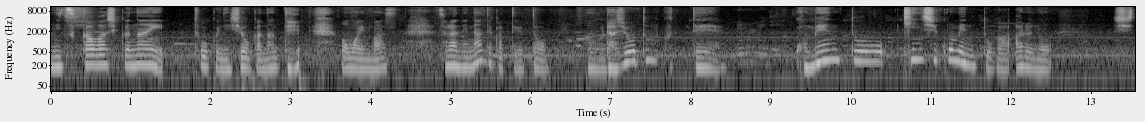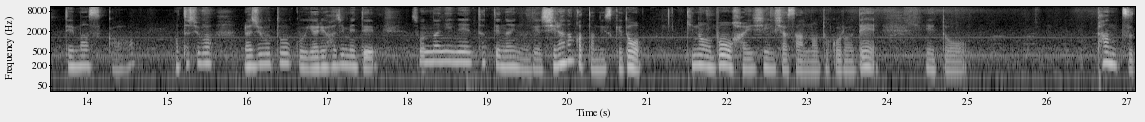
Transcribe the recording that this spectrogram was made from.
似つかわしくないトークにしようかなって思います。それはねなんでかっていうとあのラジオトークってコメント禁止コメントがあるの知ってますか？私はラジオトークやり始めてそんなにね経ってないので知らなかったんですけど昨日某配信者さんのところでえ、ー、とパンツっ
